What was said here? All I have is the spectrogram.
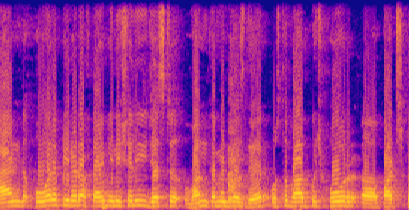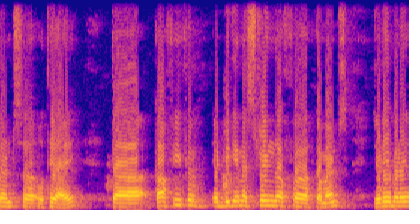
and over a period of time initially just one comment was there ਉਸ ਤੋਂ ਬਾਅਦ ਕੁਝ ਹੋਰ ਪਾਰਟਿਸਪੈਂਟਸ ਉੱਥੇ ਆਏ ਤਾਂ ਕਾਫੀ ਫਿਰ it became a string of comments ਜਿਹੜੇ ਬੜੇ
